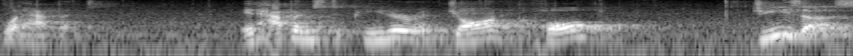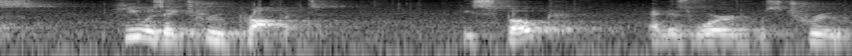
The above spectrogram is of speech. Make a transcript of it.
what happened. It happens to Peter and John and Paul. Jesus, he was a true prophet. He spoke, and his word was true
